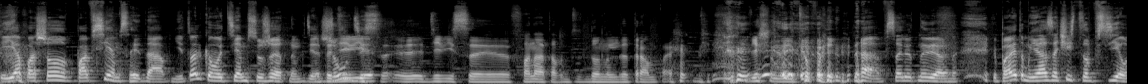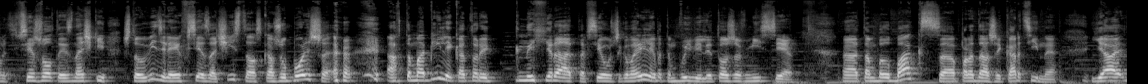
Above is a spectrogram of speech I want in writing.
и я пошел по всем сайдам, не только вот тем сюжетным, где Это Джуди... девиз, э, девиз э, фанатов Дональда Трампа. Бешеные тупые. Да, абсолютно верно. И поэтому я зачистил все, вот, все желтые значки, что увидели, я их все зачистил. Скажу больше, автомобили, которые нахера-то, все уже говорили об этом, вывели тоже в миссии. А, Там был баг с а, продажей картины. Я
